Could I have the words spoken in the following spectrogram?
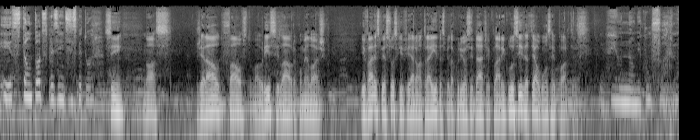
Estão todos presentes, inspetor. Sim, nós. Geraldo, Fausto, Maurício e Laura, como é lógico. E várias pessoas que vieram atraídas pela curiosidade, é claro, inclusive até alguns repórteres. Eu não me conformo.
